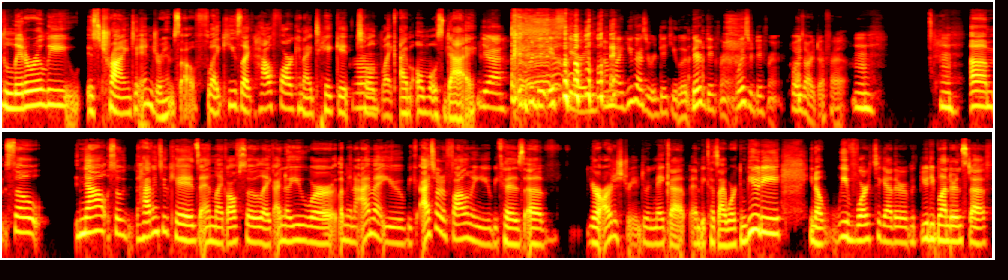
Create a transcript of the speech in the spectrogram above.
literally is trying to injure himself. Like he's like, how far can I take it till like I'm almost die? Yeah, it's ridiculous. It's scary. I'm like, you guys are ridiculous. They're different. Boys are different. Boys are different. Mm. Um, so now, so having two kids and like also like I know you were. I mean, I met you. Because, I started following you because of your artistry, and doing makeup, and because I work in beauty. You know, we've worked together with Beauty Blender and stuff.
